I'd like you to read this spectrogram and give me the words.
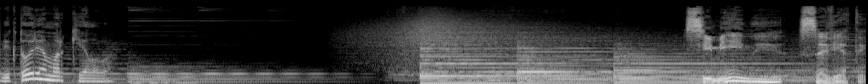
Виктория Маркелова. Семейные советы.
